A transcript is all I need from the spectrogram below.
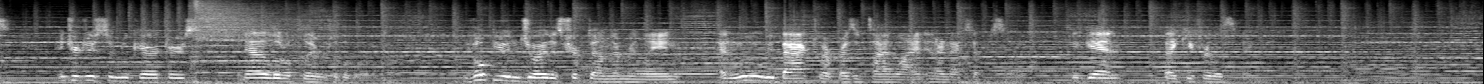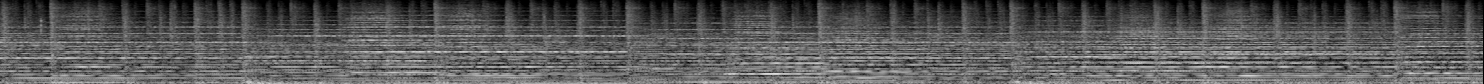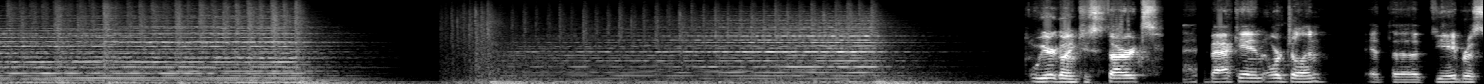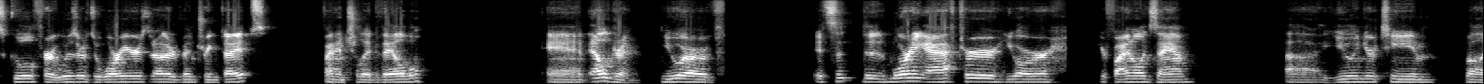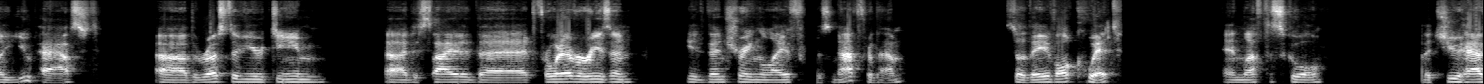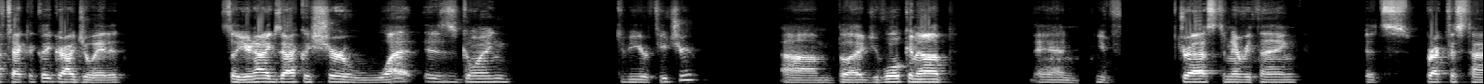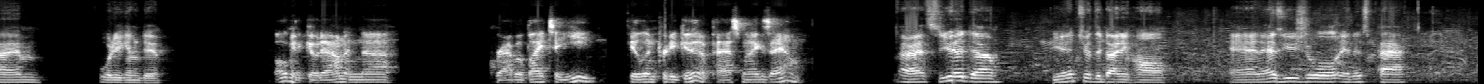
introduce some new characters, and add a little flavor to the world. We hope you enjoy this trip down memory lane, and we will be back to our present timeline in our next episode. Again, thank you for listening. We are going to start back in Orgelin at the Diabra School for Wizards, Warriors, and other adventuring types, financially available. And Eldrin, you are. It's the morning after your your final exam. Uh, you and your team, well, you passed. Uh, the rest of your team uh, decided that for whatever reason, the adventuring life was not for them. So they've all quit and left the school. But you have technically graduated. So you're not exactly sure what is going to be your future. Um, but you've woken up and you've dressed and everything. It's breakfast time. What are you going to do? Well, I'm going to go down and uh, grab a bite to eat. Feeling pretty good. I passed my exam. All right, so you head down. You enter the dining hall, and as usual, it is packed.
